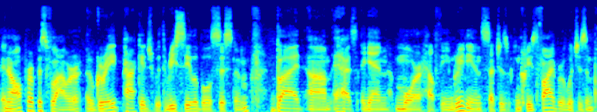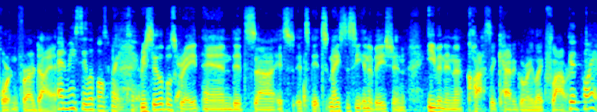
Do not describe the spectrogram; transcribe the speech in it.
in an all-purpose flour, a great package with resealable system, but um, it has, again, more healthy ingredients such as increased fiber, which is important for our diet. And resealable's great too. Resealable's Yeah. great, and it's, uh, it's, it's, it's nice to see innovation even in a classic category like flour. Good point.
